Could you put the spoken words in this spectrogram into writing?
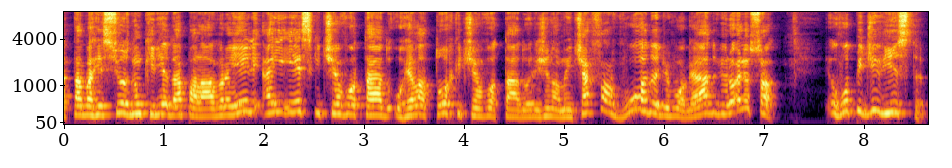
estava é, é, receoso, não queria dar a palavra a ele, aí esse que tinha votado, o relator que tinha votado originalmente a favor do advogado, virou, olha só, eu vou pedir vista.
